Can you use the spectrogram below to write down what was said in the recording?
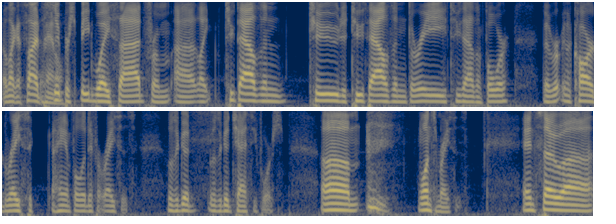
Oh, Like a side a panel. super speedway side from uh, like 2002 to 2003, 2004. The, the car had raced a, handful of different races. It was a good was a good chassis for us. Um, won some races, and so uh,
